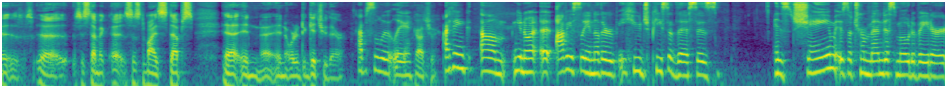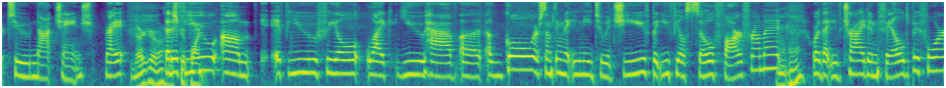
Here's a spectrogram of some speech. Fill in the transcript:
uh, uh, systemic uh, systemized steps uh, in uh, in order to get you there. Absolutely. Gotcha. I think um, you know, obviously another huge piece of this is is shame is a tremendous motivator to not change, right? There you go. That That's if a good point. you um if you feel like you have a, a goal or something that you need to achieve, but you feel so far from it, Mm-hmm. or that you've tried and failed before,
